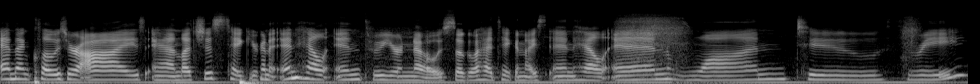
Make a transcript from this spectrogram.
and then close your eyes and let's just take. You're going to inhale in through your nose. So go ahead, take a nice inhale in. One, two, three.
